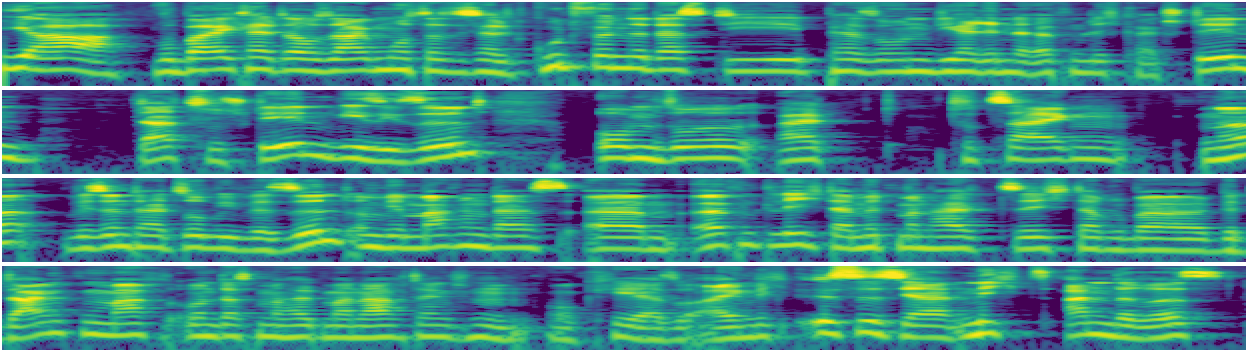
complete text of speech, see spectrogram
Ja, wobei ich halt auch sagen muss, dass ich halt gut finde, dass die Personen, die halt in der Öffentlichkeit stehen, dazu stehen, wie sie sind, um so halt zu zeigen, ne, wir sind halt so, wie wir sind und wir machen das ähm, öffentlich, damit man halt sich darüber Gedanken macht und dass man halt mal nachdenkt, hm, okay, also eigentlich ist es ja nichts anderes.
